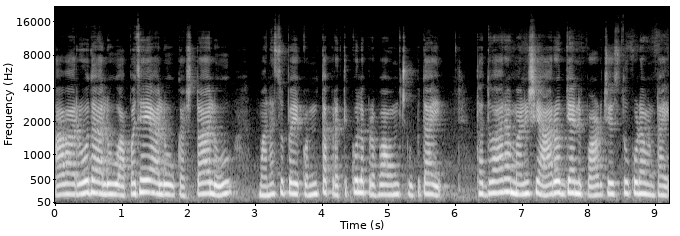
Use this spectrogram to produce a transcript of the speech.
అవరోధాలు అపజయాలు కష్టాలు మనసుపై కొంత ప్రతికూల ప్రభావం చూపుతాయి. తద్వారా మనిషి ఆరోగ్యాన్ని పాడు చేస్తూ కూడా ఉంటాయి.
